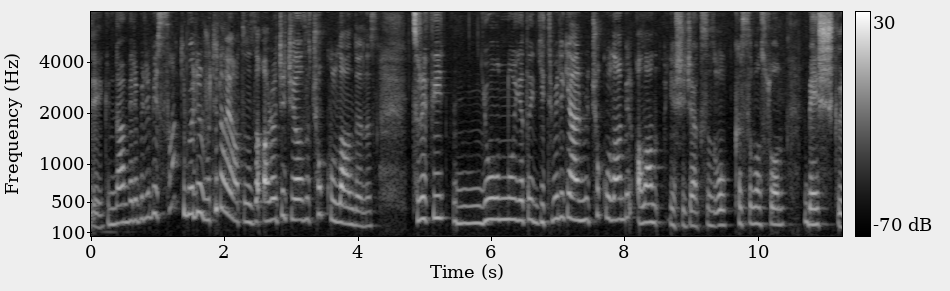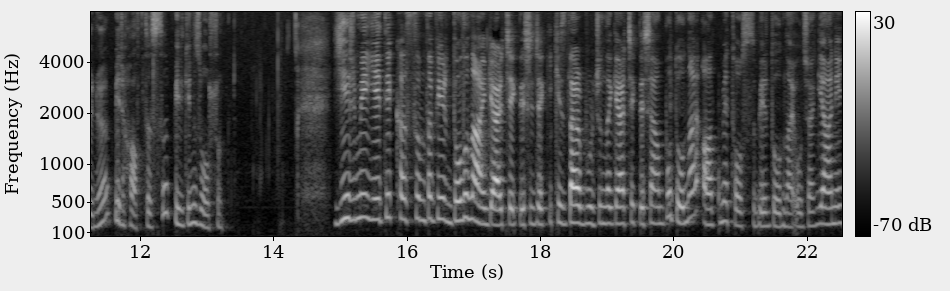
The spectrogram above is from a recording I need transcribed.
e, gündem verebilir ve sanki böyle rutin hayatınızda aracı cihazı çok kullandığınız, trafik m, yoğunluğu ya da gitmeli gelmeli çok olan bir alan yaşayacaksınız. O Kasım'ın son 5 günü, bir haftası bilginiz olsun. 27 Kasım'da bir dolunay gerçekleşecek. İkizler Burcu'nda gerçekleşen bu dolunay admetoslu bir dolunay olacak. Yani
